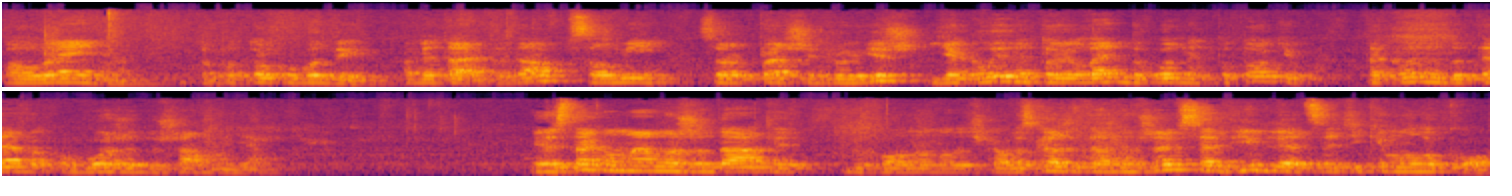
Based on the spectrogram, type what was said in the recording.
оленя до потоку води. Пам'ятаєте, да? в Псалмі 41 другий вірш, як лине той олень до водних потоків, так лине до тебе, о Боже, душа моя. І ось так ми маємо жадати духовного молочка. Ви скажете, а невже вся Біблія це тільки молоко?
